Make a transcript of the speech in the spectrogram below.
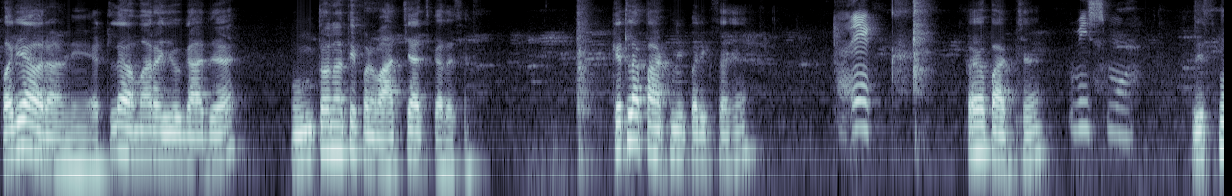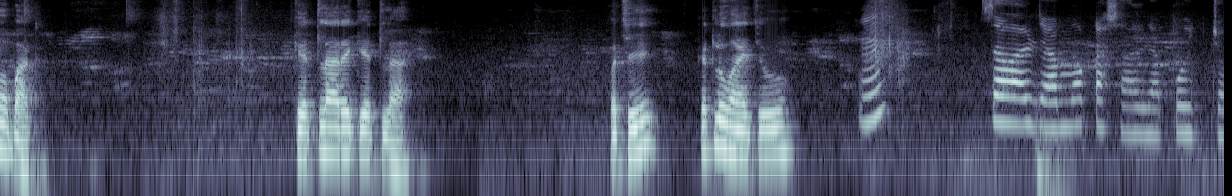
પર્યાવરણની. એટલે અમારો યુગ આજે ઊંઘતો નથી પણ વાંચ્યા જ કરે છે. કેટલા પાઠની પરીક્ષા છે? એક. કયો પાઠ છે? વીસમો. વીસમો પાઠ. કેટલા રે કેટલા? પછી કેટલું વાંચ્યું? સવાલ જા મોટા સવાલ જા પૂછજો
